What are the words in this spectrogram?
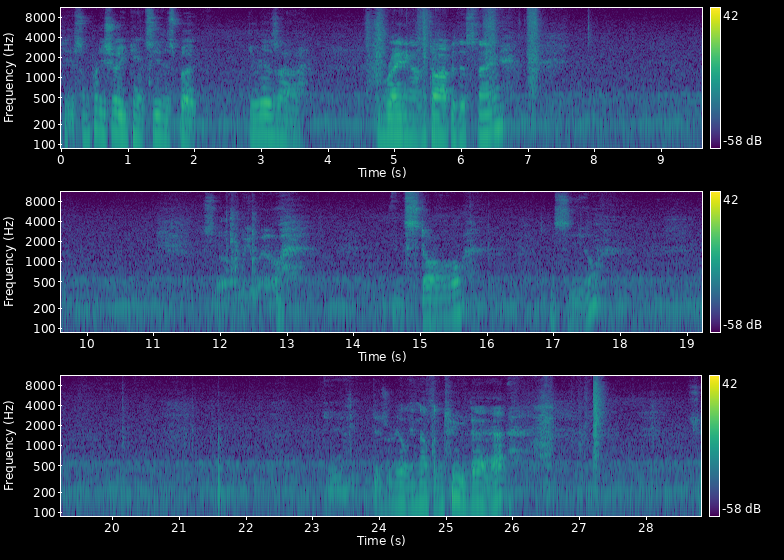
Okay, so I'm pretty sure you can't see this, but there is uh, writing on the top of this thing. So we will install the seal. And there's really nothing to that. Should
